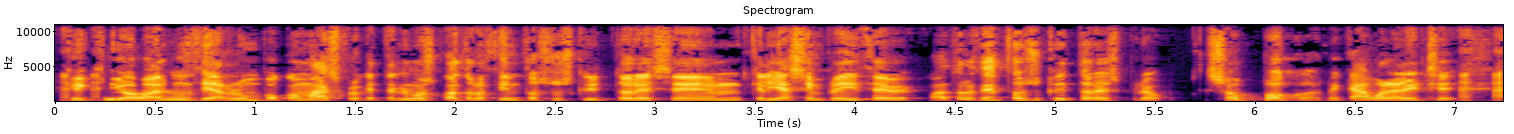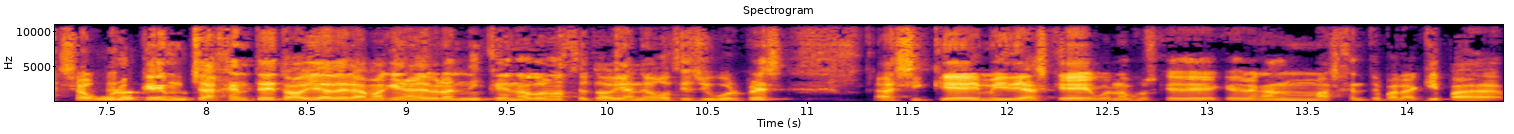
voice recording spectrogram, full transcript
que quiero anunciarlo un poco más, porque tenemos 400 suscriptores en, que ya siempre dice 400 suscriptores, pero son pocos, me cago en la leche. Seguro que hay mucha gente todavía de la máquina de branding que no conoce todavía negocios y WordPress Así que mi idea es que, bueno, pues que, vengan más gente para aquí, para,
